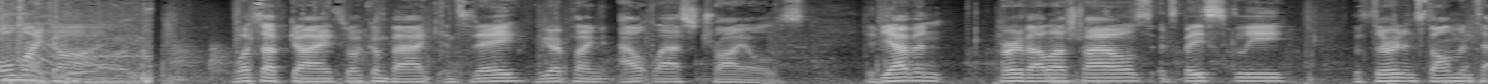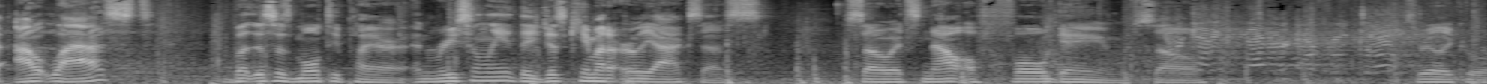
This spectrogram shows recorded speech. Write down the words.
Oh my god. What's up guys, welcome back, and today we are playing Outlast Trials. If you haven't heard of Outlast Trials, it's basically the third installment to Outlast, but this is multiplayer, and recently they just came out of early access. So it's now a full game, so it's really cool.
